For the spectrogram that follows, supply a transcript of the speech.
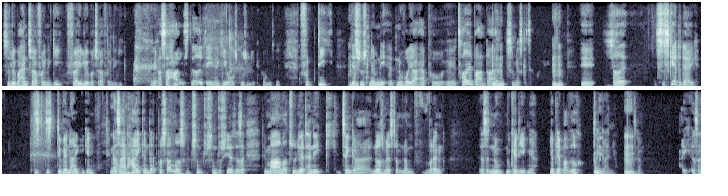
så løber han tør for energi, før I løber tør for energi. Okay? Og så har I stadig det energioverskud, som det kan komme til. Fordi mm-hmm. jeg synes nemlig, at nu hvor jeg er på øh, tredje barn, der mm-hmm. er, som jeg skal tage, mm-hmm. øh, så, så sker det der ikke. Det, det, det vender ikke igen. No. Altså han har ikke den der på samme måde, som, som, som du siger. Altså, det er meget, meget tydeligt, at han ikke tænker noget som helst om, om hvordan, altså nu, nu kan de ikke mere. Jeg bliver bare ved, tænker mm. han jo. Mm. Så. Ikke? Altså,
